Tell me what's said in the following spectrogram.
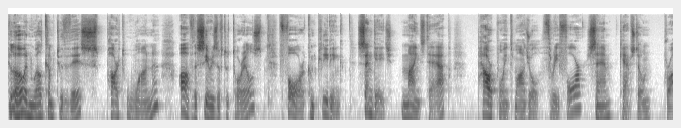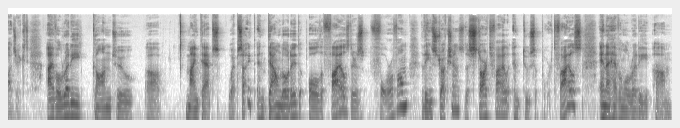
Hello and welcome to this part one of the series of tutorials for completing Cengage MindTap PowerPoint Module 3.4 SAM Capstone Project. I've already gone to uh, MindTap's website and downloaded all the files. There's four of them, the instructions, the start file, and two support files. And I have them already um,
